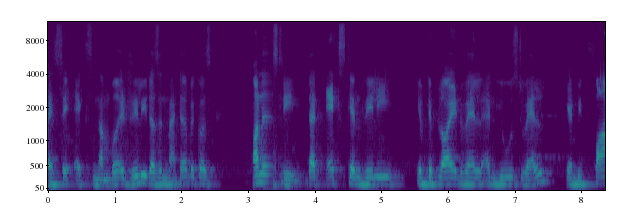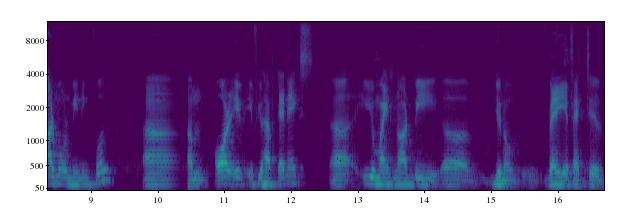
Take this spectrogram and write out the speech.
i say x number it really doesn't matter because honestly that x can really if deployed well and used well can be far more meaningful. Um, or if, if you have 10x uh, you might not be, uh, you know, very effective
